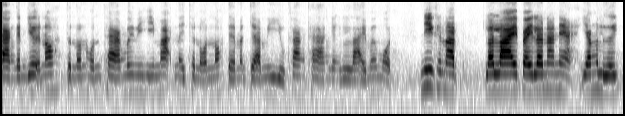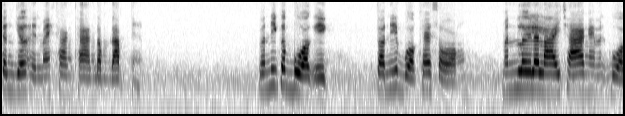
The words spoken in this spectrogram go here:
ต่างกันเยอะเนาะถนนหนทางไม่มีหิมะในถนนเนาะแต่มันจะมีอยู่ข้างทางยังละลายไม่หมด นี่ขนาดละลายไปแล้วนะเนี่ย ยังเหลืออีกตั้งเยอะเห็นไหมข้างทางดำๆเนี่ย วันนี้ก็บวกอีก ตอนนี้บวกแค่สอง มันเลยละลายช้าไงมันบวก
